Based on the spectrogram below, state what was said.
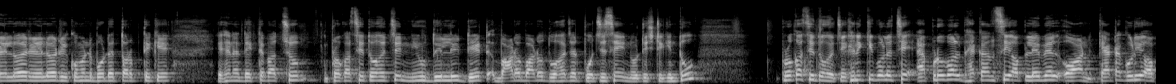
railway railway recommend বোর্ডের তরফ থেকে। এখানে দেখতে পাচ্ছ, প্রকাশিত হয়েছে নিউ দিল্লি ডেট বারো বারো দু হাজার পঁচিশে এই নোটিশটি কিন্তু প্রকাশিত হয়েছে। এখানে কি বলেছে? Approval vacancy of level one category of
